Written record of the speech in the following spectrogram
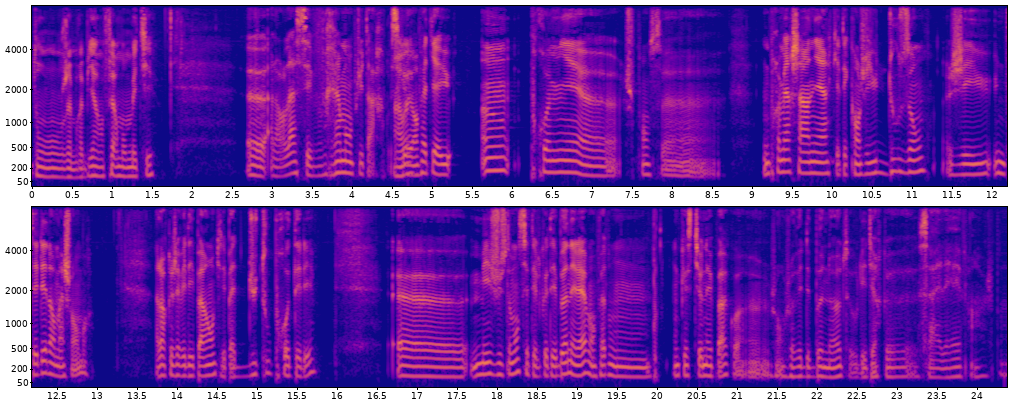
dont j'aimerais bien faire mon métier? Euh, alors là c'est vraiment plus tard. Parce Ah que en fait il y a eu un premier euh, je pense euh, une première charnière qui était quand j'ai eu 12 ans j'ai eu une télé dans ma chambre alors que j'avais des parents qui n'étaient pas du tout pro télé Euh, mais justement, c'était le côté bon élève. En fait, on, on questionnait pas quoi. Euh, genre, j'avais des bonnes notes, ça voulait dire que ça allait. Enfin, je sais pas.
